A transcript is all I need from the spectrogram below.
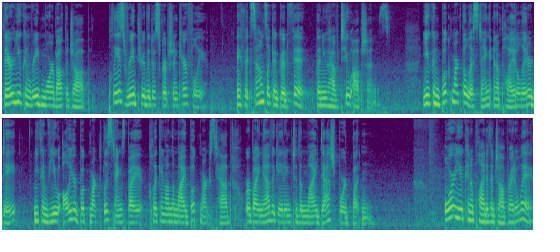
There you can read more about the job. Please read through the description carefully. If it sounds like a good fit, then you have two options. You can bookmark the listing and apply at a later date. You can view all your bookmarked listings by clicking on the My Bookmarks tab or by navigating to the My Dashboard button. Or you can apply to the job right away.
